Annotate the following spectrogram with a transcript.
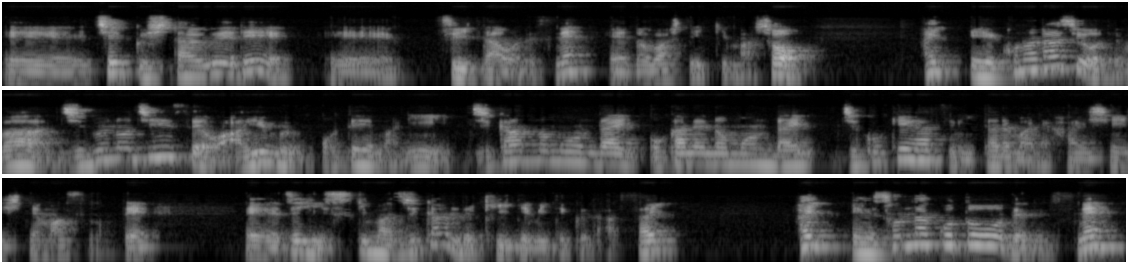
チェックした上で、ツイッターをですね、伸ばしていきましょう。はい、えーこのラジオでは自分の人生を歩むをテーマに時間の問題、お金の問題、自己啓発に至るまで配信してますので、えー、ぜひ隙間時間で聞いてみてください。はい、えー、そんなことでですね、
